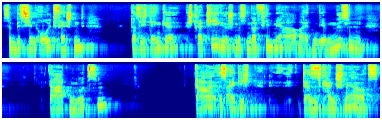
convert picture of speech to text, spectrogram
so ein bisschen old-fashioned, dass ich denke, strategisch müssen wir viel mehr arbeiten. Wir müssen Daten nutzen. Da ist eigentlich, das ist kein Schmerz,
